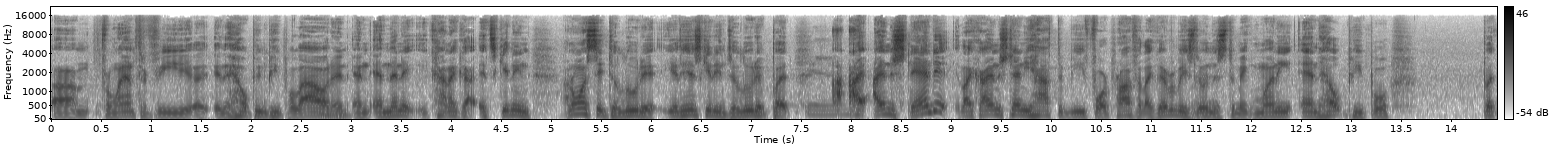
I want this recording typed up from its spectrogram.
um, philanthropy uh, and helping people out, and and and then it, kind of got it's getting I don't want to say diluted, it is getting diluted, but I, I understand it. Like I understand you have to be for profit. Like everybody's doing this to make money and help people, but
